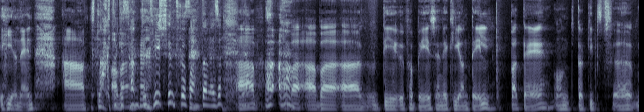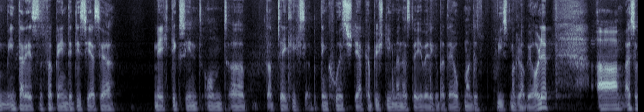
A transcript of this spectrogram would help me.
eher nein. Äh, das lacht der gesamte Tisch interessanterweise. ja. Äh, aber, aber äh, die ÖVP ist eine Klientelpartei und da gibt es Interessensverbände, die sehr, sehr mächtig sind und äh, tatsächlich den Kurs stärker bestimmen als der jeweilige Parteiobmann. Das wissen wir, glaube ich, alle. Äh, also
